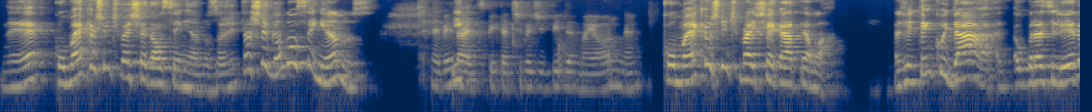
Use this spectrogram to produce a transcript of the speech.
né? Como é que a gente vai chegar aos 100 anos? A gente está chegando aos 100 anos. É verdade, E expectativa de vida maior, né? como é que a gente vai chegar até lá? A gente tem que cuidar, o brasileiro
